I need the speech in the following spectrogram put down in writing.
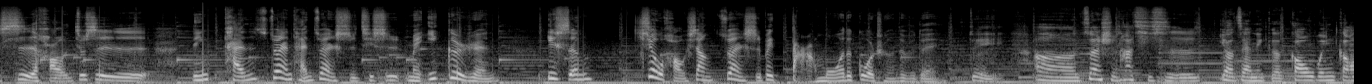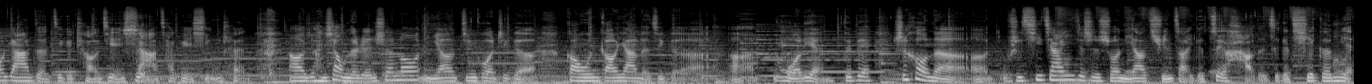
是好，就是您谈虽然谈钻石，其实每一个人一生。就好像钻石被打磨的过程，对不对？对，呃，钻石它其实要在那个高温高压的这个条件下才可以形成，然后就很像我们的人生喽，你要经过这个高温高压的这个呃磨练，对不对？之后呢，呃，五十七加一就是说你要寻找一个最好的这个切割面，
